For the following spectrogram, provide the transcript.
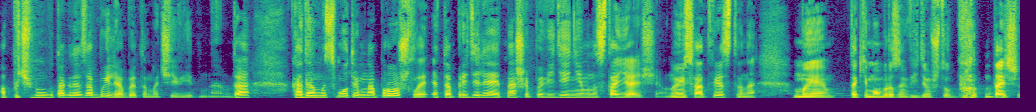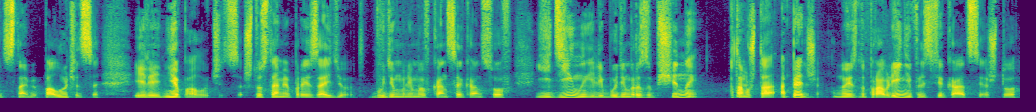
а почему вы тогда забыли об этом очевидном? Да? Когда мы смотрим на прошлое, это определяет наше поведение в настоящем. Ну и, соответственно, мы таким образом видим, что дальше с нами получится или не получится, что с нами произойдет. Будем ли мы в конце концов едины или будем разобщены. Потому что, опять же, одно из направлений фальсификации, что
